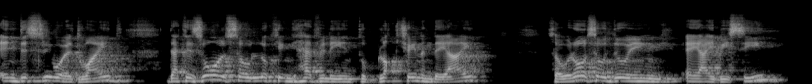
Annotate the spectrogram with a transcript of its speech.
industry worldwide that is also looking heavily into blockchain and AI. So we're also doing AIBC.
